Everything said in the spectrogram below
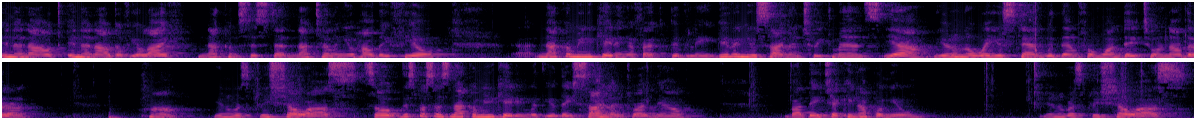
in and out, in and out of your life, not consistent, not telling you how they feel, uh, not communicating effectively, giving you silent treatments. Yeah, you don't know where you stand with them from one day to another. Huh. Universe, please show us. So this person is not communicating with you. They're silent right now. But they're checking up on you. Universe, please show us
